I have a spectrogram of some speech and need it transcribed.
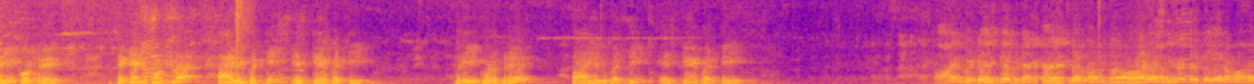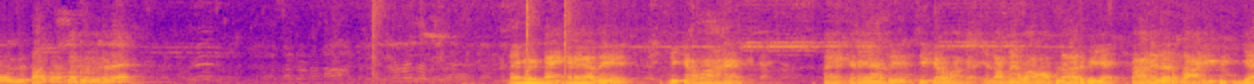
ஃப்ரீ கோட்ரு செகண்ட் கோட்ல தாயில் பட்டி எஸ்கே பட்டி. ஃப்ரீ கோட்ரு தாயில் பட்டி எஸ்கே பட்டி. தாயில் பட்டி எஸ்கே பட்டி எனக்கு எங்க இருந்தாலும் வாடி இரண்டு இருக்கு? உயரம் தாழ்மணம் கேட்டுக்கிறேன் எங்களுக்கு டைம் கிடையாது. சீக்கிரம் வாங்கினேன் டைம் கிடையாது. சீக்கிரம் வாங்க. எல்லாமே வாமாப்பில் தான் இருப்பீங்க. காலையில இருந்து ஆடிக்கிட்டு இருக்கீங்க.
